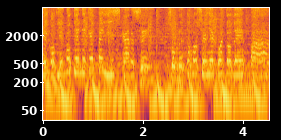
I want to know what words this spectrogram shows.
El gobierno tiene que pellizcarse, sobre todo si hay acuerdo de paz.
